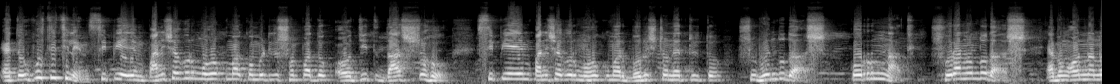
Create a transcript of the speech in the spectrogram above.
এতে উপস্থিত ছিলেন সিপিআইএম পানিসাগর মহকুমা কমিটির সম্পাদক অজিত দাস সহ সিপিআইএম পানিসাগর মহকুমার বরিষ্ঠ নেতৃত্ব শুভেন্দু দাস, করুণনাথ, সুরানন্দ দাস এবং অন্যান্য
